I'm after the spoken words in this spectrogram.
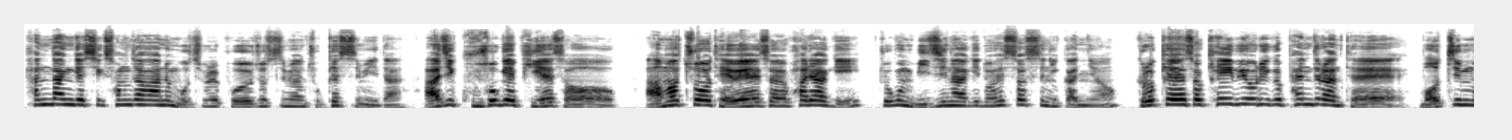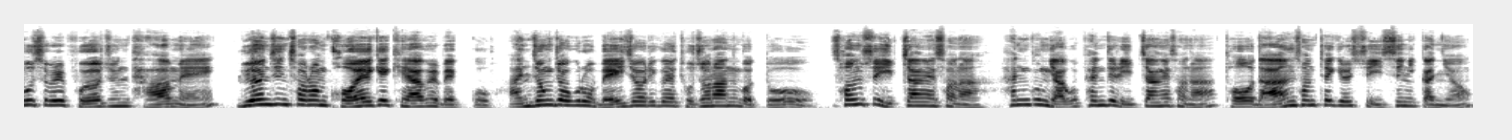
한 단계씩 성장하는 모습을 보여줬으면 좋겠습니다. 아직 구속에 비해서 아마추어 대회에서의 활약이 조금 미진하기도 했었으니까요. 그렇게 해서 KBO 리그 팬들한테 멋진 모습을 보여준 다음에 류현진처럼 거액의 계약을 맺고 안정적으로 메이저리그에 도전하는 것도 선수 입장에서나 한국 야구 팬들 입장에서나 더 나은 선택일 수 있으니까요.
